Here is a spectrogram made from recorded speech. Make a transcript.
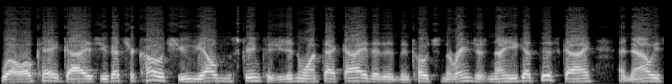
well, okay, guys, you got your coach. You yelled and screamed because you didn't want that guy that had been coaching the Rangers. Now you got this guy, and now he's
